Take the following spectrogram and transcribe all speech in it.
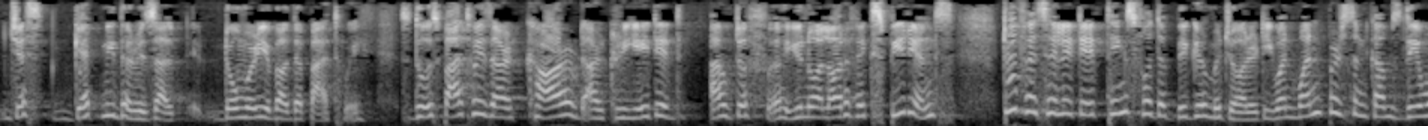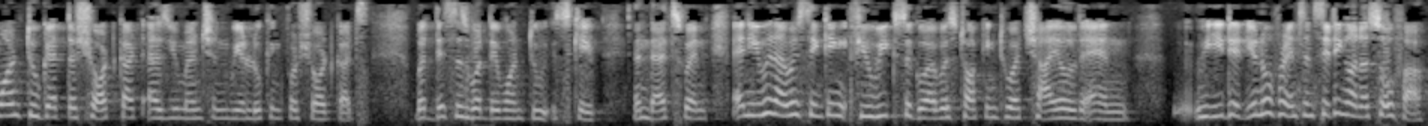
just get me the result. Don't worry about the pathway. So those pathways are carved, are created out of, uh, you know, a lot of experience to facilitate things for the bigger majority. When one person comes, they want to get the shortcut. As you mentioned, we are looking for shortcuts. But this is what they want to escape. And that's when, and even I was thinking a few weeks ago, I was talking to a child and he did, You know, for instance, sitting on a sofa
